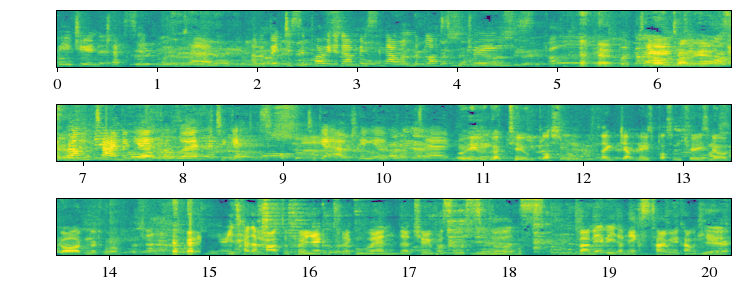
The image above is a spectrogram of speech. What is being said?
made you interested. But um, I'm a bit disappointed I'm missing out on the blossom trees. But, um, Wrong time of year. Wrong time of year for work to get to get out here. But um, We've even got two blossom, like Japanese blossom trees in our garden at home. Yeah, it's kind of hard to predict like when the cherry blossoms blooms, but maybe the next time you come here,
